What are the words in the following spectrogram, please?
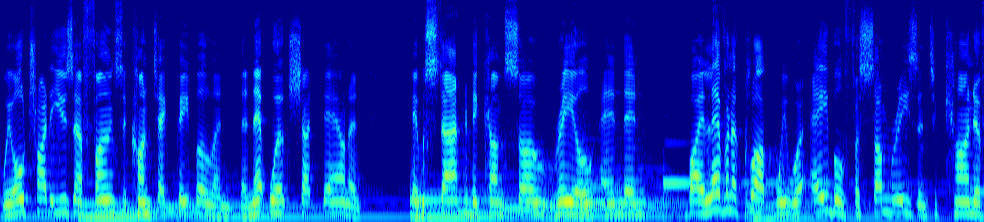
We all tried to use our phones to contact people, and the network shut down, and it was starting to become so real. And then by 11 o'clock, we were able, for some reason, to kind of,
